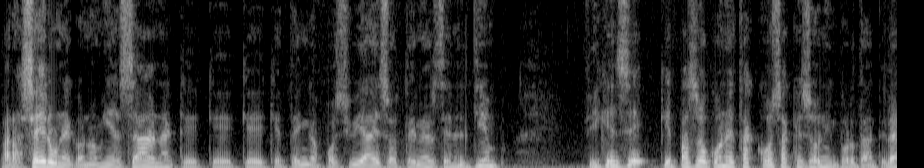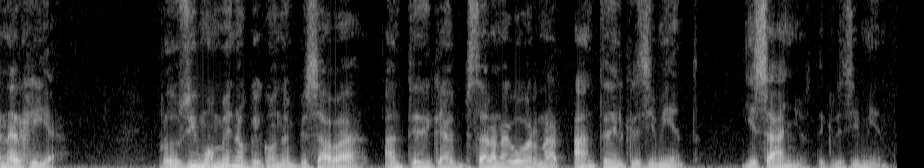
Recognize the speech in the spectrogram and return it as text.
para hacer una economía sana que, que tenga posibilidad de sostenerse en el tiempo. Fíjense qué pasó con estas cosas que son importantes. La energía. Producimos menos que cuando empezaba, antes de que empezaran a gobernar, antes del crecimiento. 10 años de crecimiento.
